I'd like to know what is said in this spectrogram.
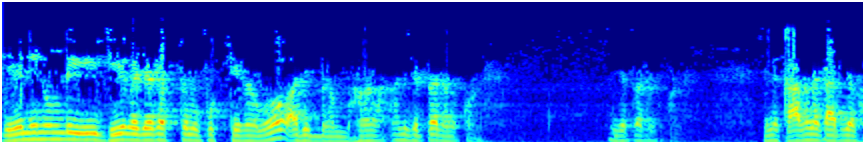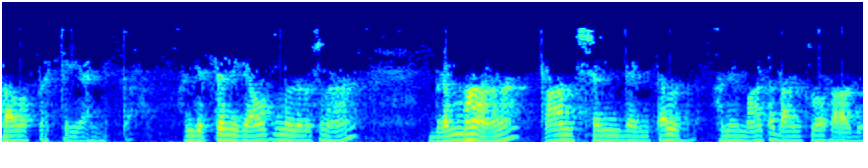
దేని నుండి ఈ జీవ జగత్తులు పుట్టినవో అది బ్రహ్మ అని చెప్పారనుకోండి. అని చెప్పారనుకోండి. దీన్ని కారణకార్యభావ ప్రక్రియ అని చెప్తారు. అని చెప్తే మీకు ఏమవుతుందో తెలుసిన బ్రహ్మ ట్రాన్సెండెంటల్ అనే మాట దాంట్లో రాదు.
